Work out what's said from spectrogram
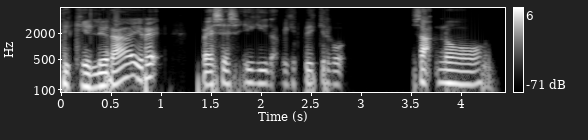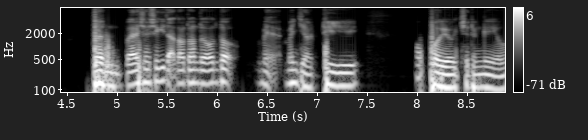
digilir ae rek. PSSI iki tak pikir-pikir kok sakno dan PSSI iki tak tonton untuk me- menjadi apa ya jenenge yo.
